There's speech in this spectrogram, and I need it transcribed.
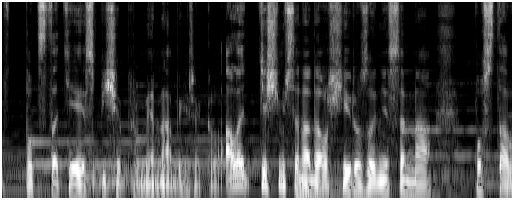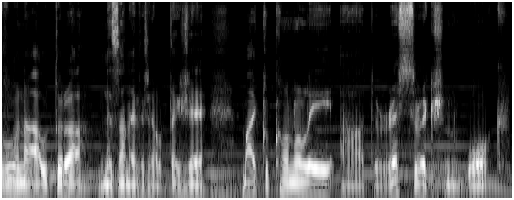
v podstatě je spíše průměrná, bych řekl. Ale těším se na další, rozhodně jsem na postavu na autora nezanevřel. Takže Michael Connolly a The Resurrection Walk.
